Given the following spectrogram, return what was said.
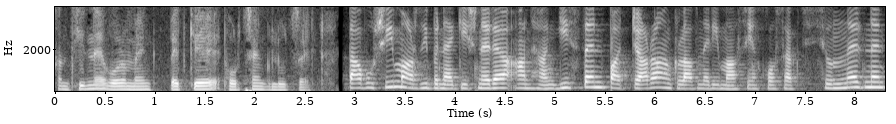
խնդիրն է, որը մենք պետք է փորձենք լուծել։ Տավուշի մարզի բնակիչները անհանգիստ են, պատճառը անկլավների մասին խոսակցություններն են։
